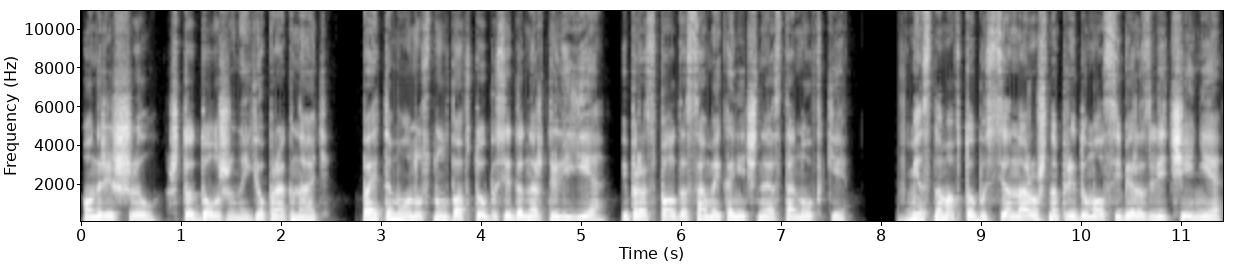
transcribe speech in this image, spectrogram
Он решил, что должен ее прогнать. Поэтому он уснул в автобусе до Нартелье и проспал до самой конечной остановки. В местном автобусе он нарочно придумал себе развлечение,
